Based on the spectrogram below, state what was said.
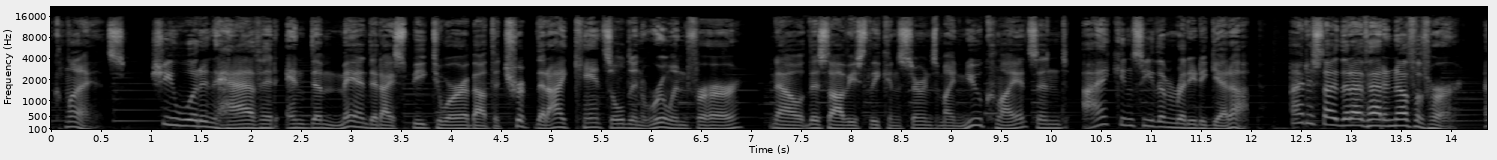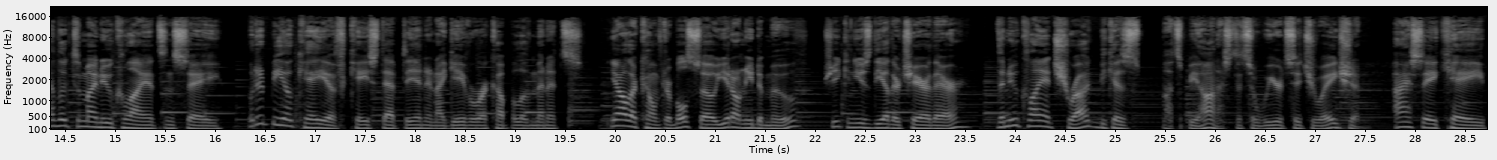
clients. She wouldn't have it and demanded I speak to her about the trip that I canceled and ruined for her. Now, this obviously concerns my new clients, and I can see them ready to get up. I decide that I've had enough of her. I look to my new clients and say, Would it be okay if Kay stepped in and I gave her a couple of minutes? Y'all are comfortable, so you don't need to move. She can use the other chair there. The new client shrugged because, let's be honest, it's a weird situation. I say, Kay,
